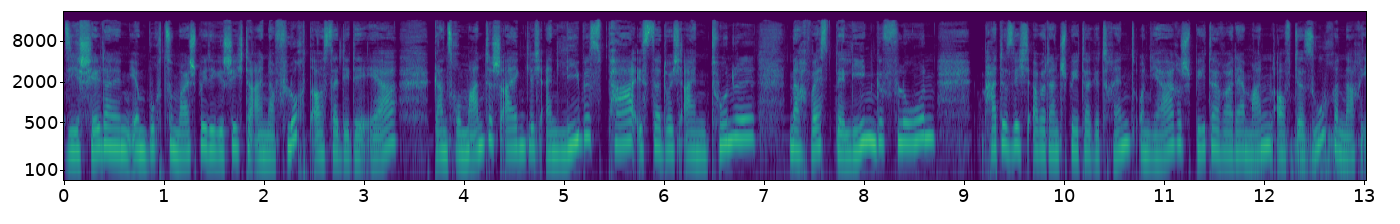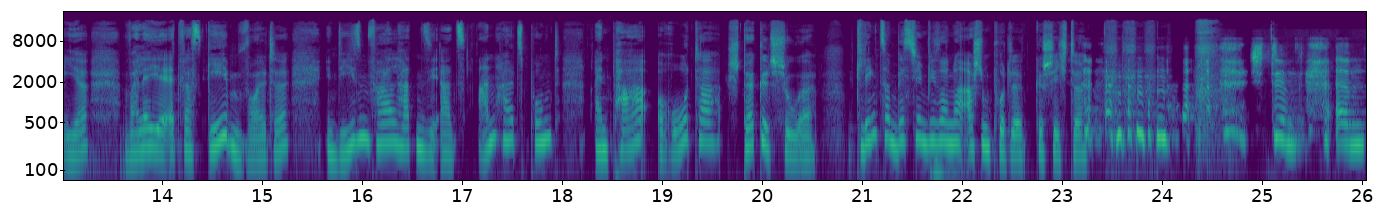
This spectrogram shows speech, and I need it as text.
Sie schildern in Ihrem Buch zum Beispiel die Geschichte einer Flucht aus der DDR. Ganz romantisch eigentlich. Ein Liebespaar ist da durch einen Tunnel nach West-Berlin geflohen, hatte sich aber dann später getrennt und Jahre später war der Mann auf der Suche nach ihr, weil er ihr etwas geben wollte. In diesem Fall hatten sie als Anhaltspunkt ein Paar roter Stöckelschuhe. Klingt so ein bisschen wie so eine Aschenputtel-Geschichte. Stimmt. Ähm,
